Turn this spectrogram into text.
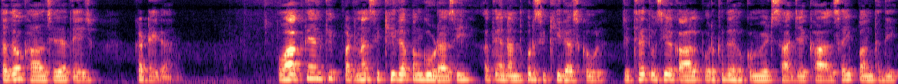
ਤਦੋਂ ਖਾਲਸੇ ਦਾ ਤੇਜ ਘਟੇਗਾ। ਉਹ ਆਖਦੇ ਹਨ ਕਿ ਪਟਨਾ ਸਿੱਖੀ ਦਾ ਪੰਘੂੜਾ ਸੀ ਅਤੇ ਅਨੰਦਪੁਰ ਸਿੱਖੀ ਦਾ ਸਕੂਲ, ਜਿੱਥੇ ਤੁਸੀਂ ਅਕਾਲ ਪੁਰਖ ਦੇ ਹੁਕਮ ਵਿੱਚ ਸਾਜੇ ਖਾਲਸਾਈ ਪੰਥ ਦੀ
